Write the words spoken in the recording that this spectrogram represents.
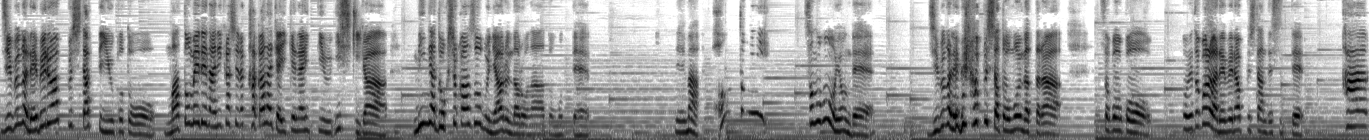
自分がレベルアップしたっていうことをまとめで何かしら書かなきゃいけないっていう意識がみんな読書感想文にあるんだろうなと思って。で、まあ、本当にその本を読んで自分がレベルアップしたと思うんだったら、そこをこう、こういうところがレベルアップしたんですって書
